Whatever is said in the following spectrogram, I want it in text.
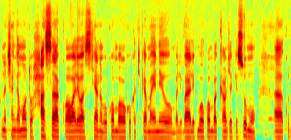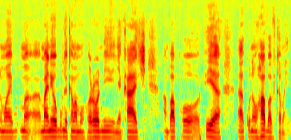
kuna changamoto hasa kwa wale wasichana ambao kwamba wako katika maeneo mbalimbali. Kumbuka kwamba kaunti ya Kisumu uh, kuna ma, ma, maeneo bunge kama Muhoroni, Nyakach ambapo pia uh, kuna uhaba vitu kama hivi.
